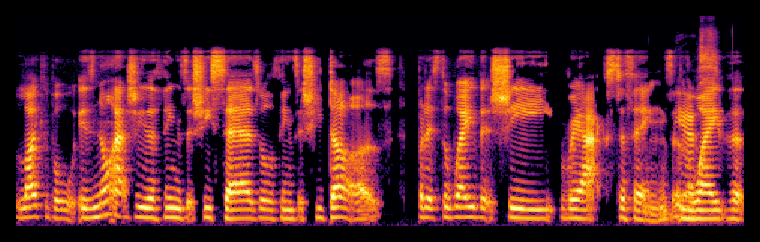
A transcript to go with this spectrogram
likable is not actually the things that she says or the things that she does but it's the way that she reacts to things and Yes. the way that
